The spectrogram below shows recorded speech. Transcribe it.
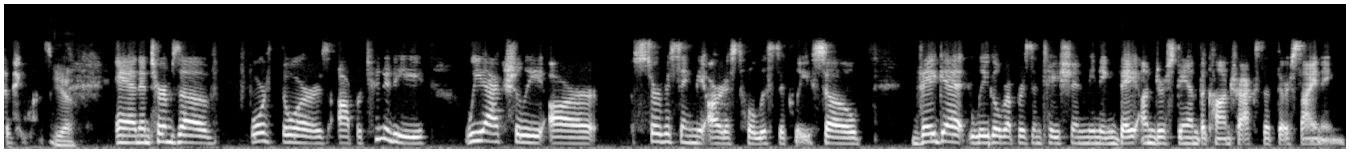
the big ones. Yeah. And in terms of Fourth Door's opportunity, we actually are servicing the artist holistically. So they get legal representation, meaning they understand the contracts that they're signing.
